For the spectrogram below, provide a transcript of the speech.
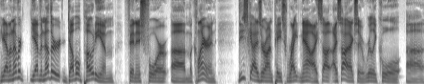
You have another you have another double podium finish for uh, McLaren. These guys are on pace right now. I saw I saw actually a really cool. Uh,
